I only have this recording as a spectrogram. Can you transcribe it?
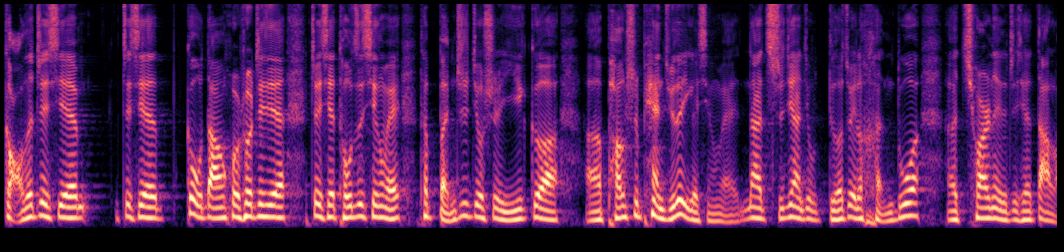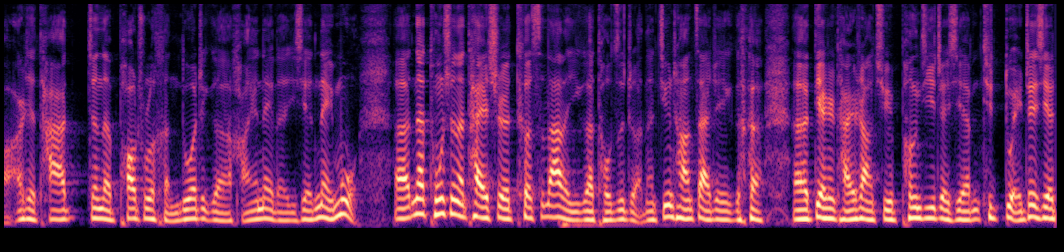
搞的这些这些。勾当 或者说这些这些投资行为，它本质就是一个呃庞氏骗局的一个行为。那实际上就得罪了很多呃圈内的这些大佬，而且他真的抛出了很多这个行业内的一些内幕。呃，那同时呢，他也是特斯拉的一个投资者，那经常在这个 呃电视台上去抨击这些，去怼这些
